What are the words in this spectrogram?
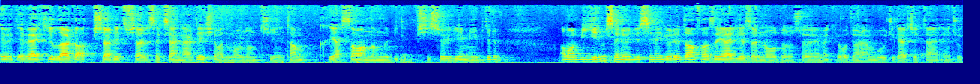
evet evvelki yıllarda 60'larda, 70'lerde, 80'lerde yaşamadım. Onun şeyini tam kıyaslama anlamında bir, bir şey söyleyemeyebilirim. Ama bir 20 sene öncesine göre daha fazla yerli yazarın olduğunu söylemek ve o dönem bu gerçekten en çok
